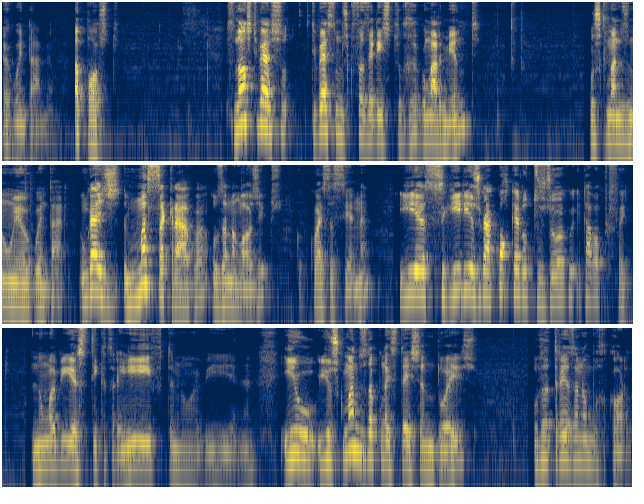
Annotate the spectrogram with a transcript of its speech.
aguentar, meu. Aposto. Se nós tivéssemos que fazer isto regularmente, os comandos não iam aguentar. Um gajo massacrava os analógicos com essa cena e a seguir ia jogar qualquer outro jogo e estava perfeito. Não havia stick drift, não havia. Né? E, o, e os comandos da PlayStation 2, o da 3 eu não me recordo.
